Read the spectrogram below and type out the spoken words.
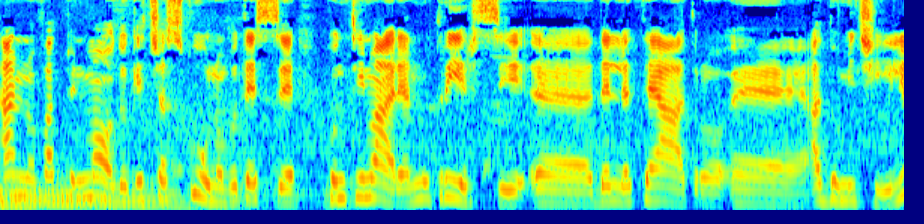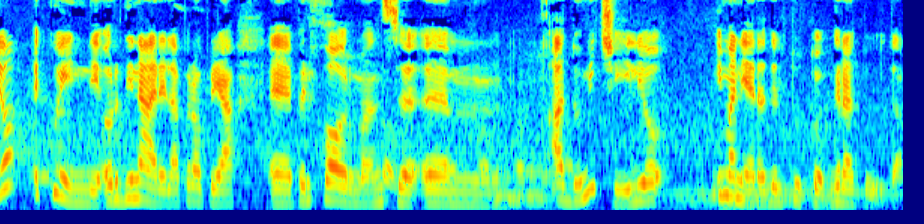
hanno fatto in modo che ciascuno potesse continuare a nutrirsi eh, del teatro eh, a domicilio e quindi ordinare la propria eh, performance ehm, a domicilio in maniera del tutto gratuita.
